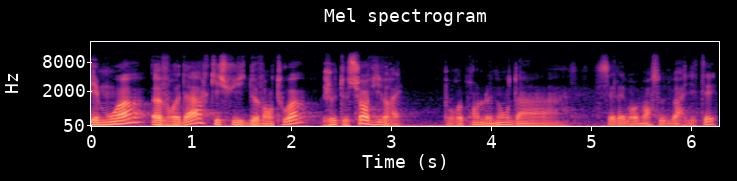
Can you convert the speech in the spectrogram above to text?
Et moi, œuvre d'art qui suis devant toi, je te survivrai. Pour reprendre le nom d'un célèbre morceau de variété.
